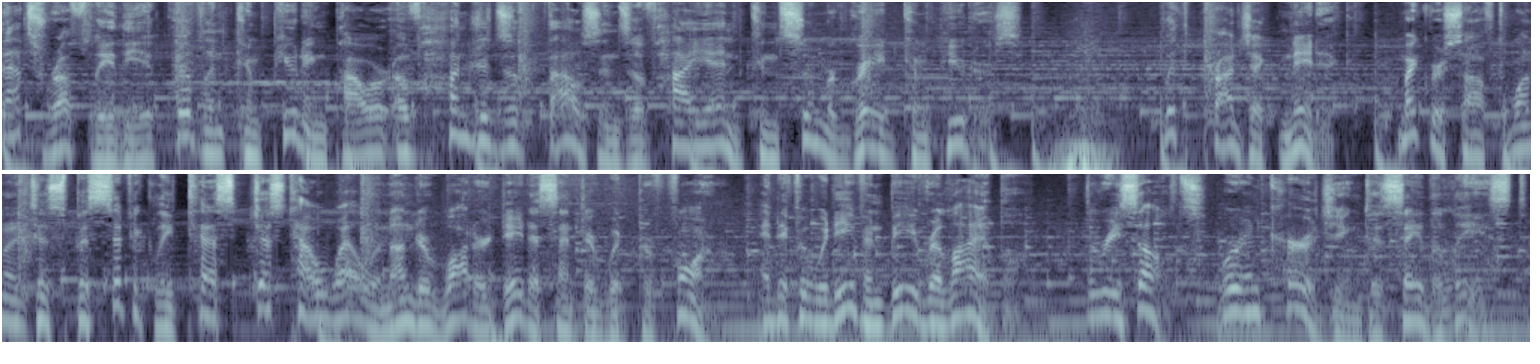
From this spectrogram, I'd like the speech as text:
that's roughly the equivalent computing power of hundreds of thousands of high-end consumer-grade computers. With Project Natick, Microsoft wanted to specifically test just how well an underwater data center would perform, and if it would even be reliable. The results were encouraging to say the least.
